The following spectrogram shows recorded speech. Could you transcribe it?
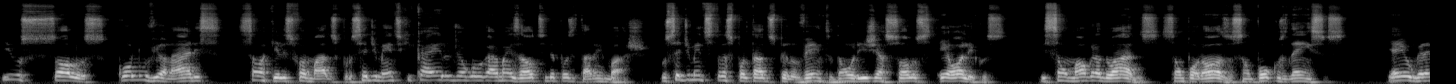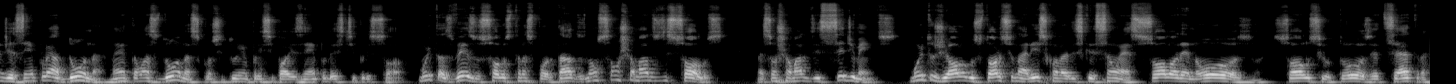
e os solos coluvionares são aqueles formados por sedimentos que caíram de algum lugar mais alto e se depositaram embaixo. Os sedimentos transportados pelo vento dão origem a solos eólicos, que são mal graduados, são porosos, são poucos densos. E aí o grande exemplo é a duna, né? Então as dunas constituem o principal exemplo desse tipo de solo. Muitas vezes os solos transportados não são chamados de solos, mas são chamados de sedimentos. Muitos geólogos torcem o nariz quando a descrição é solo arenoso, solo siltoso, etc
